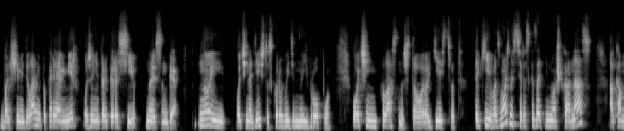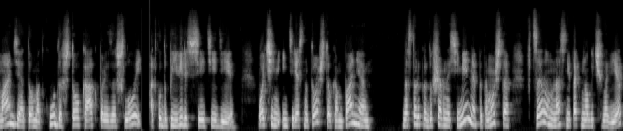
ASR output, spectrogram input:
большими делами покоряем мир уже не только Россию, но и СНГ. Ну и очень надеюсь, что скоро выйдем на Европу. Очень классно, что есть вот такие возможности рассказать немножко о нас, о команде, о том, откуда, что, как произошло, откуда появились все эти идеи. Очень интересно то, что компания настолько душевно семейная, потому что в целом у нас не так много человек.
